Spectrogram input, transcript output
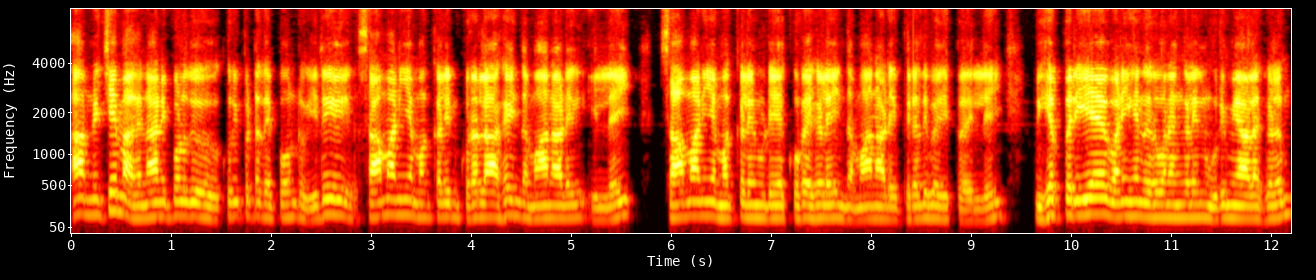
ஆம் நிச்சயமாக. நான் இப்பொழுது குறிப்பிட்டதை போன்று இது சாமானிய மக்களின் குரலாக இந்த மாநாடு இல்லை. சாமானிய மக்களினுடைய குறைகளை இந்த மாநாடு பிரதிபலிப்பதில்லை. மிகப்பெரிய வணிக நிறுவனங்களின் உரிமையாளர்களும்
